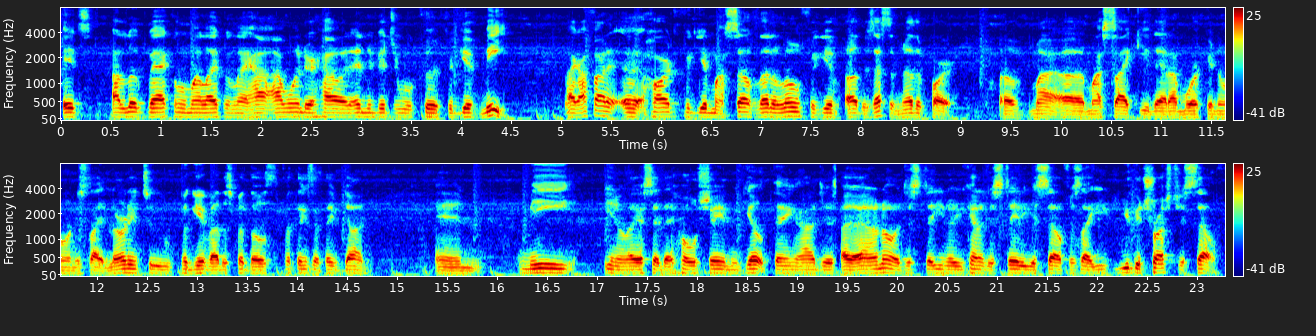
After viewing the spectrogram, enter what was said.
it's. I look back on my life and like how I wonder how an individual could forgive me. Like I find it uh, hard to forgive myself, let alone forgive others. That's another part of my uh, my psyche that I'm working on. It's like learning to forgive others for those for things that they've done, and me you know, like I said, that whole shame and guilt thing. I just, I, I don't know, just you know, you kind of just stay to yourself. It's like you, you could trust yourself.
